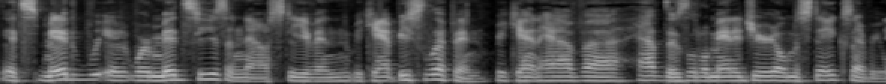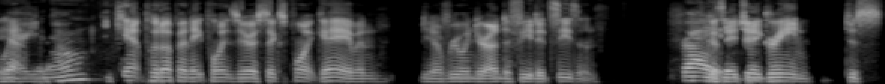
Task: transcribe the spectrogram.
it's mid. We're mid season now, Steven. We can't be slipping. We can't have uh, have those little managerial mistakes everywhere. Yeah. You know, You can't put up an 8.06 point game and you know ruin your undefeated season right? because AJ Green just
